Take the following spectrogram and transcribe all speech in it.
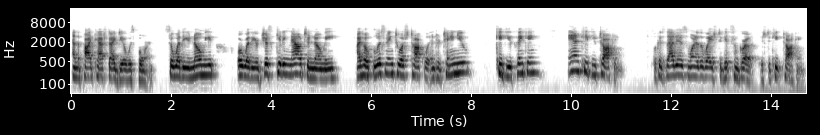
And the podcast idea was born. So whether you know me or whether you're just getting now to know me, I hope listening to us talk will entertain you, keep you thinking, and keep you talking because that is one of the ways to get some growth is to keep talking.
